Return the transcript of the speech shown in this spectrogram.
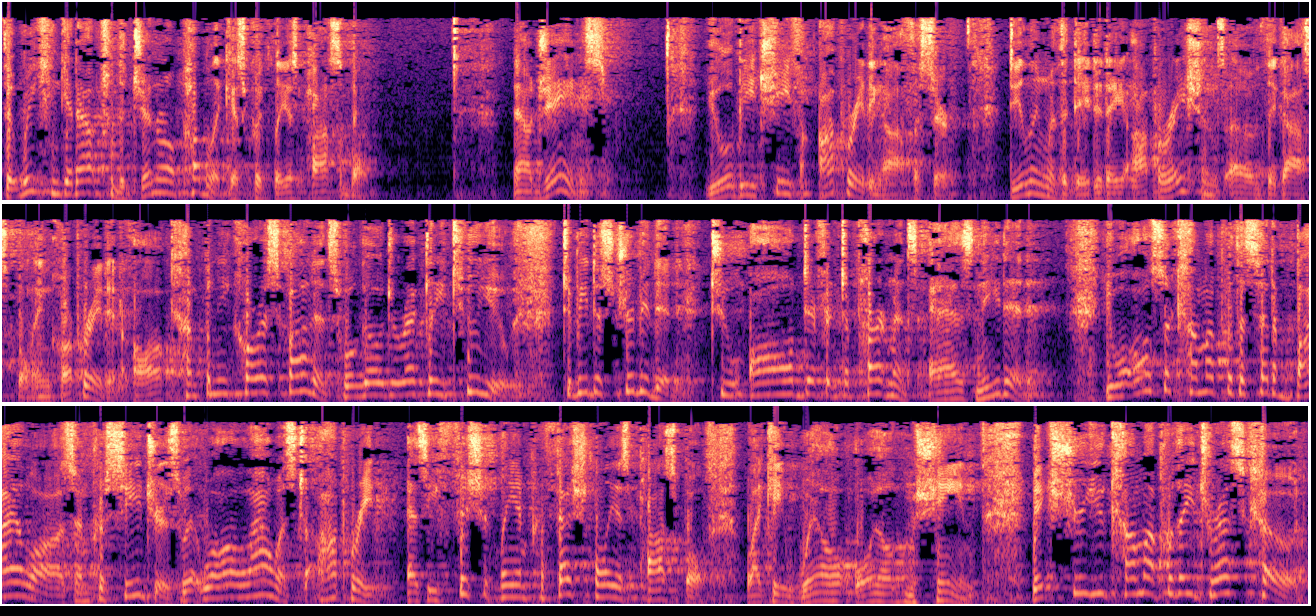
that we can get out to the general public as quickly as possible. Now, James, you will be Chief Operating Officer, dealing with the day to day operations of the Gospel Incorporated. All company correspondence will go directly to you to be distributed to all different departments as needed. You will also come up with a set of bylaws and procedures that will allow us to operate as efficiently and professionally as possible, like a well oiled machine. Make sure you come up with a dress code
